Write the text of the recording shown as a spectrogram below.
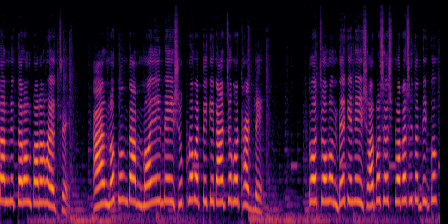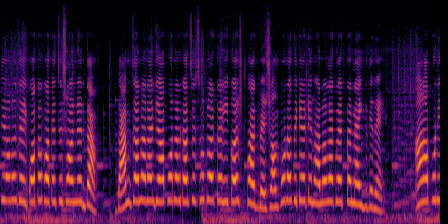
দাম নির্ধারণ করা হয়েছে। আর নতুন দাম নয়ই মে, শুক্রবার থেকে কার্যকর থাকবে। তো চলুন দেখে নিই, সর্বশেষ প্রকাশিত বিজ্ঞপ্তি অনুযায়ী কত কমেছে স্বর্ণের দাম। দাম জানার আগে আপনার কাছে ছোট একটা রিকোয়েস্ট থাকবে। সম্পূর্ণ ভিডিওটি ভালো লাগলে একটা লাইক দিবেন। আর আপনি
